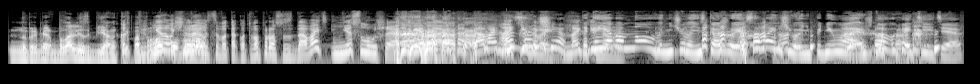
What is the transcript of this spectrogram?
например, была лесбиянка, как попробовала... Мне очень нравится вот так вот вопросы задавать, не слушая ответа. Давай накидывай, Так я вам нового ничего не скажу, я сама ничего не понимаю, что вы хотите?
